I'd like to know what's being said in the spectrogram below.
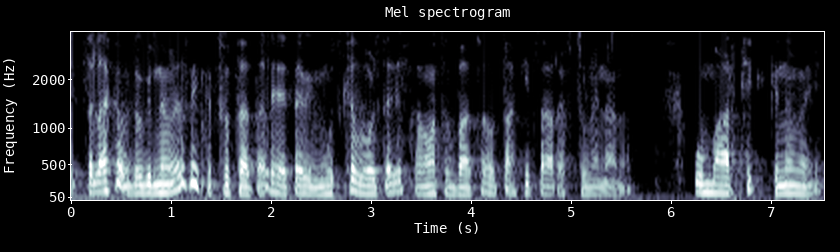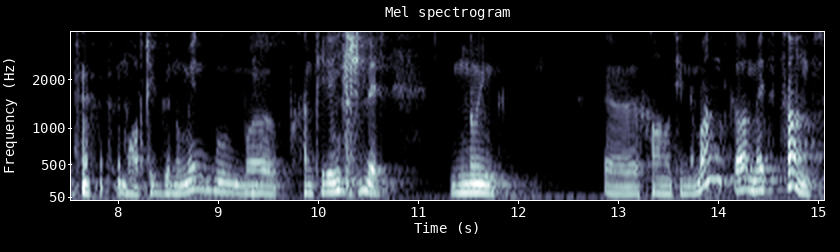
Այդ սլակով դու գնում ես, ինքը ցույց է տալի հետևի մուտքը, որտեղից խանութը բացա ու տակից առևտուր են անում։ Ու մարդիկ գնում էին։ մարդիկ գնում ու մ, խնդիրը ինչն էր նույն խանութի նման կա մեծ ցանց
